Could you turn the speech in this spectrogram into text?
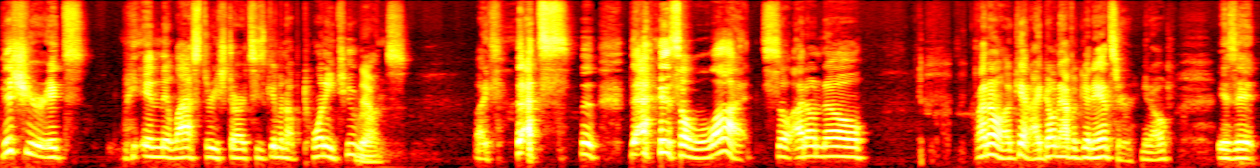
This year, it's in the last three starts, he's given up 22 yeah. runs. Like that's that is a lot. So I don't know. I don't know. Again, I don't have a good answer. You know, is it?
